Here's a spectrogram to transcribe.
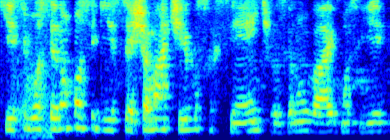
que se você não conseguir ser chamativo o suficiente, você não vai conseguir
